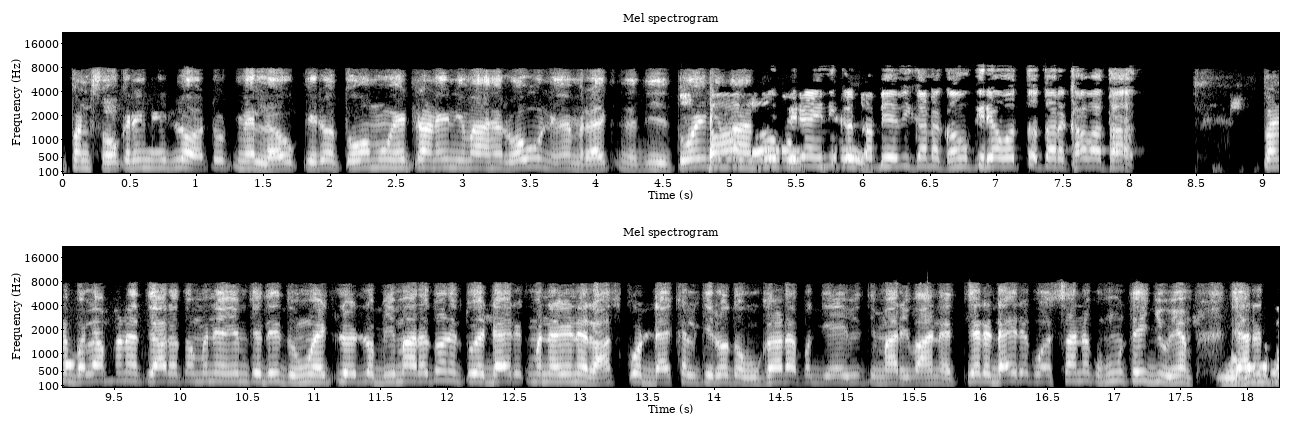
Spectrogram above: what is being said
પણ છોકરીને એટલો અટૂટ મેં લવ કર્યો તો હું એટલા એની વાહે રોવું ને એમ રાત ને દી તોય એની હા, લવ કર્યા એની કરતા બે વીઘાના ઘઉં કર્યા હોત તો તારે ખાવા થાત. પણ ભલા મને ત્યારે તો મને એમ કહેતી હતી હું એટલો એટલો બીમાર હતો ને તોય ડાયરેક્ટ મને એને રાજકોટ દાખલ કર્યો તો ઉઘાડા પગે આવી હતી મારી વાહને. અત્યારે ડાયરેક્ટ અચાનક હું થઈ ગયું એમ. ત્યારે તો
